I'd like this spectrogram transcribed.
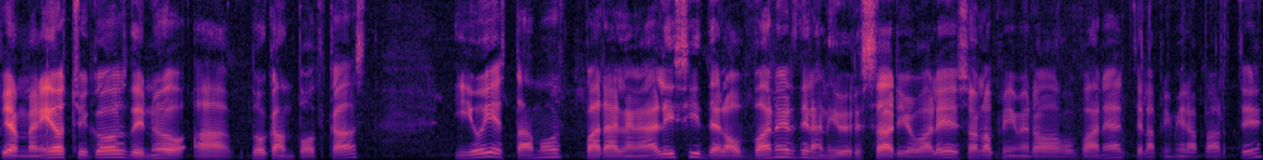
Bienvenidos chicos de nuevo a Dokkan Podcast y hoy estamos para el análisis de los banners del aniversario, ¿vale? Son los primeros banners de la primera parte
